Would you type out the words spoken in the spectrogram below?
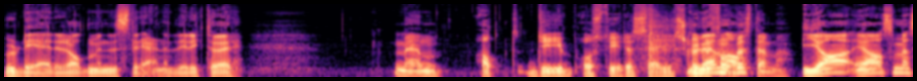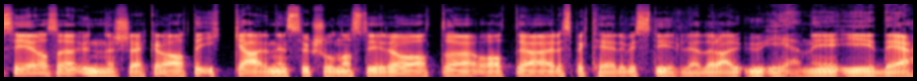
vurderer administrerende direktør. Men at Dyb og styret selv skulle Men, få bestemme. Ja, ja, som jeg sier, altså jeg understreker da at det ikke er en instruksjon av styret, og at, og at jeg respekterer hvis styreleder er uenig i det.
